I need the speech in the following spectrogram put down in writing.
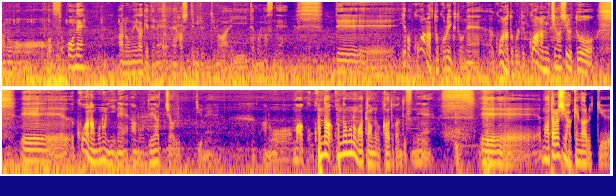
あのーそこをねあのめがけてね走ってみるっていうのはいいと思いますね。でやっぱコアなところ行くとねコアなところでコアな道走ると、えーコアなものにねあの出会っちゃうっていうねのまあこんなこんなものもあったのかとかですねえーまあ、新しい発見があるっていう、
